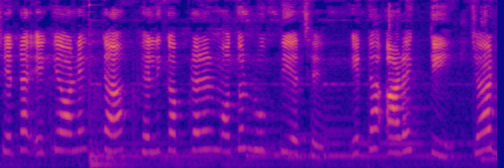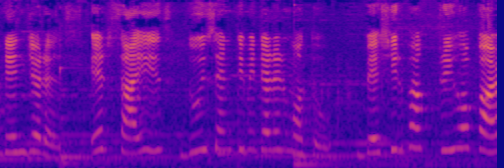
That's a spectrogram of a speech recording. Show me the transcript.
সেটা একে অনেকটা হেলিকপ্টারের মতন রূপ দিয়েছে। এটা আরেকটি, যা ডেঞ্জারাস। এর সাইজ দুই সেন্টিমিটারের মতো। বেশিরভাগ ট্রি হোপার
